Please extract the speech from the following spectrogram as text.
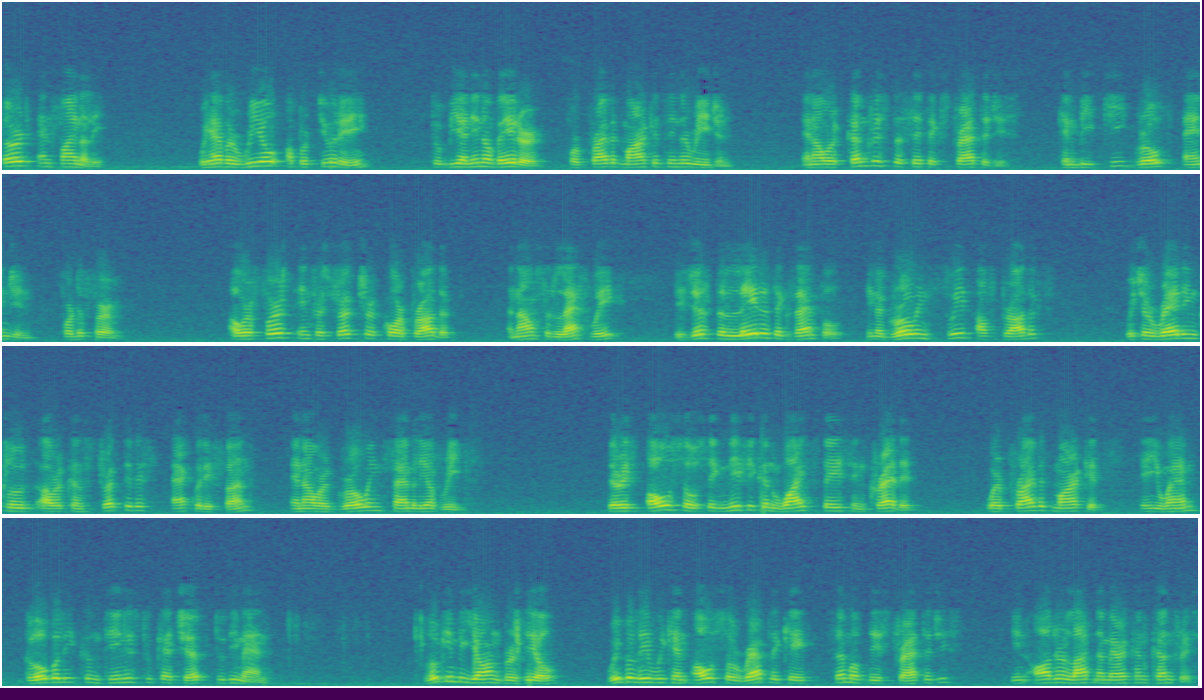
Third, and finally, we have a real opportunity to be an innovator for private markets in the region, and our country-specific strategies can be key growth engine for the firm. Our first infrastructure core product, announced last week, is just the latest example in a growing suite of products, which already includes our constructivist equity fund and our growing family of REITs. There is also significant white space in credit, where private markets AUM globally continues to catch up to demand. Looking beyond Brazil, we believe we can also replicate some of these strategies in other Latin American countries,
